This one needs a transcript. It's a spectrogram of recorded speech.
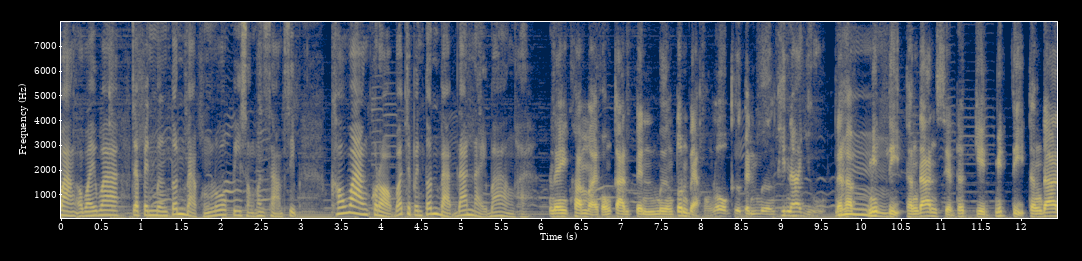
วางเอาไว้ว่าจะเป็นเมืองต้นแบบของโลกปี 2030 เขาวางกรอบว่าจะเป็นต้นแบบด้านไหนบ้างคะ ในความหมายของการเป็นเมืองต้นแบบของโลก คือเป็นเมืองที่น่าอยู่นะครับอืมมิติทางด้านเศรษฐกิจ มิติทางด้าน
